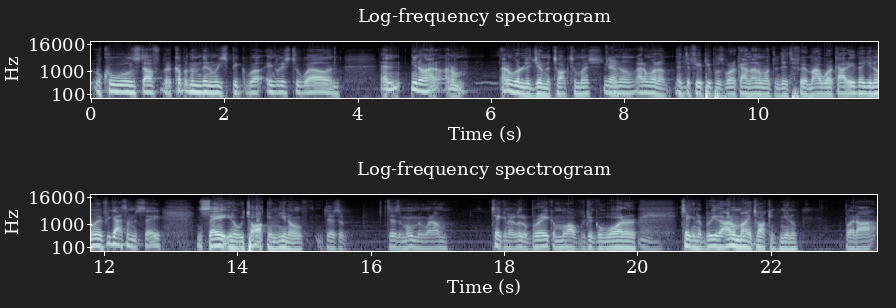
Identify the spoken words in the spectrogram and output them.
were cool and stuff, but a couple of them didn't really speak well English too well, and and you know, I don't I don't. I don't go to the gym to talk too much. Yeah. You know, I don't want to interfere people's workout, and I don't want them to interfere my workout either. You know, if you got something to say, say it. You know, we talk, and you know, there's a there's a moment when I'm taking a little break. I'm off drinking water, taking a breather. I don't mind talking. You know, but uh,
